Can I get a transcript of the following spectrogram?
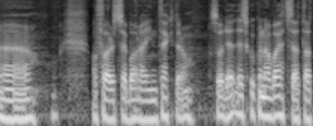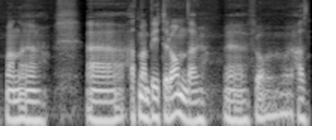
eh, och förutsägbara intäkter. Då. Så det, det skulle kunna vara ett sätt att man, eh, eh att man byter om där. Eh, för att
